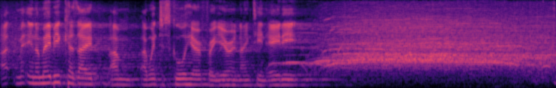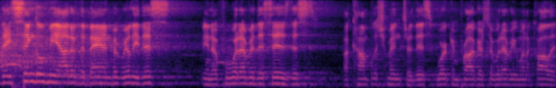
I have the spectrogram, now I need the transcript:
I, you know, maybe because I, um, I went to school here for a year in 1980. They singled me out of the band, but really this, you know, for whatever this is, this accomplishment or this work in progress or whatever you want to call it,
